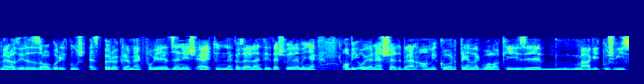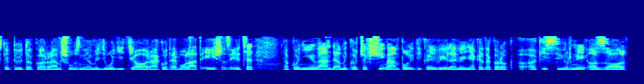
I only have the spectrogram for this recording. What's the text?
mert azért ez az algoritmus, ez örökre meg fogja jegyzeni, és eltűnnek az ellentétes vélemények, ami olyan esetben, amikor tényleg valaki izé, mágikus vízköpőt akar rám sózni, ami gyógyítja a rákot, ebolát és az écet, akkor nyilván, de amikor csak simán politikai véleményeket akarok kiszűrni, azzal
